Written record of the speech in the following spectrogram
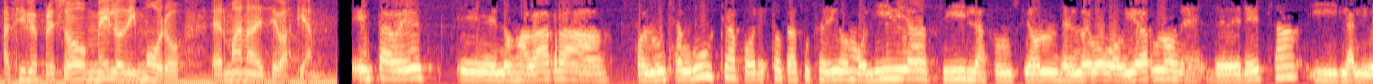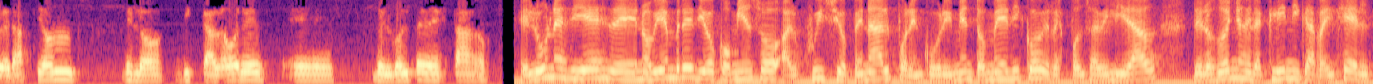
Así lo expresó Melody Moro, hermana de Sebastián. Esta vez eh, nos agarra con mucha angustia por esto que ha sucedido en Bolivia, sí, la función del nuevo gobierno de, derecha y la liberación de los dictadores eh, del golpe de Estado. El lunes 10 de noviembre dio comienzo al juicio penal por encubrimiento médico y responsabilidad de los dueños de la clínica Rengel,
